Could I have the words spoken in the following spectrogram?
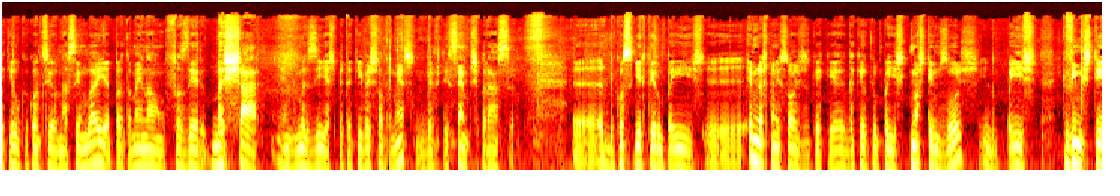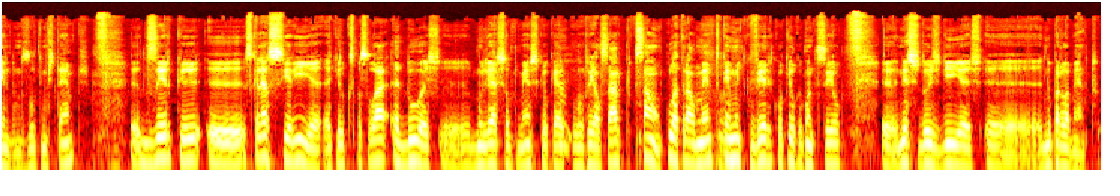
aquilo que aconteceu na Assembleia, para também não fazer baixar em demasia as expectativas de São Tomé, devemos ter sempre esperança de conseguir ter um país eh, em melhores condições do que é, daquele que é o país que nós temos hoje e do país que vimos tendo nos últimos tempos, eh, dizer que se calhar associaria aquilo que se passou lá a duas mulheres são tomenses que eu quero hum. realçar, porque são, colateralmente, têm muito que ver com aquilo que aconteceu nesses dois dias no Parlamento.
